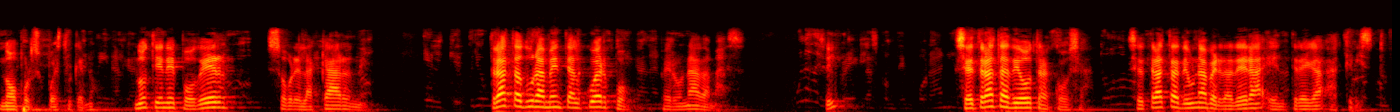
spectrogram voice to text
No, por supuesto que no. No tiene poder sobre la carne. Trata duramente al cuerpo, pero nada más. ¿Sí? Se trata de otra cosa. Se trata de una verdadera entrega a Cristo.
